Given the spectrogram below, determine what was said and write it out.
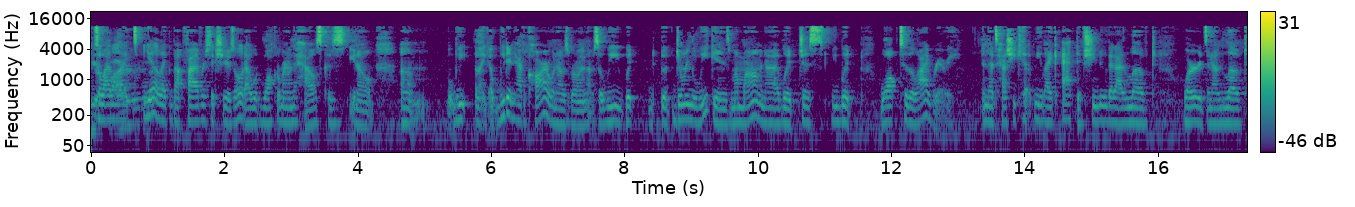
You so I liked, yeah, like about five or six years old. I would walk around the house because, you know, um, we like we didn't have a car when I was growing up, so we would during the weekends. My mom and I would just we would walk to the library, and that's how she kept me like active. She knew that I loved words and I loved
